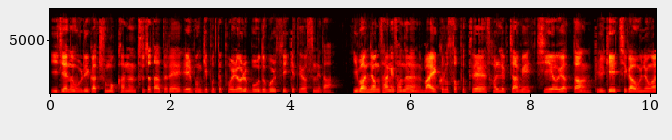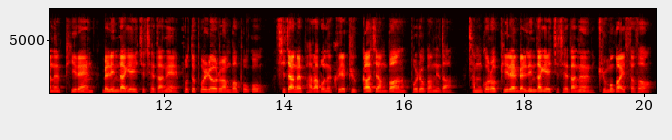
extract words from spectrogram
이제는 우리가 주목하는 투자자들의 1분기 포트폴리오를 모두 볼 수 있게 되었습니다. 이번 영상에서는 마이크로소프트의 설립자 및 CEO였던 빌 게이츠가 운용하는 빌앤 멜린다 게이츠 재단의 포트폴리오를 한번 보고 시장을 바라보는 그의 뷰까지 한번 보려고 합니다. 참고로 빌앤 멜린다 게이츠 재단은 규모가 있어서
